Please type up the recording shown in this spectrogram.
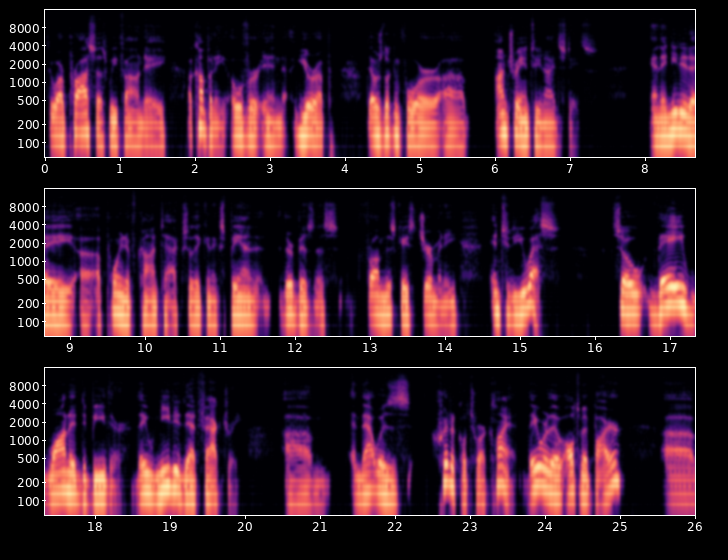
through our process, we found a a company over in Europe that was looking for uh, entree into the United States, and they needed a a point of contact so they can expand their business from this case Germany into the U.S. So they wanted to be there. They needed that factory, um, and that was critical to our client. They were the ultimate buyer. Uh,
